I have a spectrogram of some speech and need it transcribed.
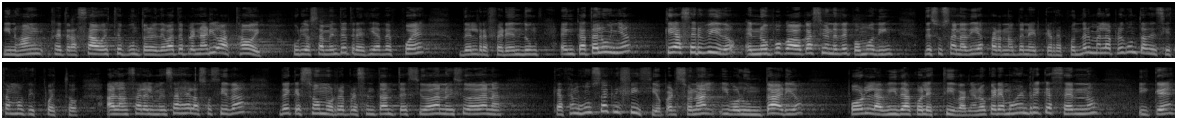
y nos han retrasado este punto en el debate plenario hasta hoy, curiosamente tres días después del referéndum en Cataluña, que ha servido en no pocas ocasiones de comodín de Susana Díaz para no tener que responderme a la pregunta de si estamos dispuestos a lanzar el mensaje a la sociedad de que somos representantes ciudadanos y ciudadanas que hacemos un sacrificio personal y voluntario por la vida colectiva, que no queremos enriquecernos y que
